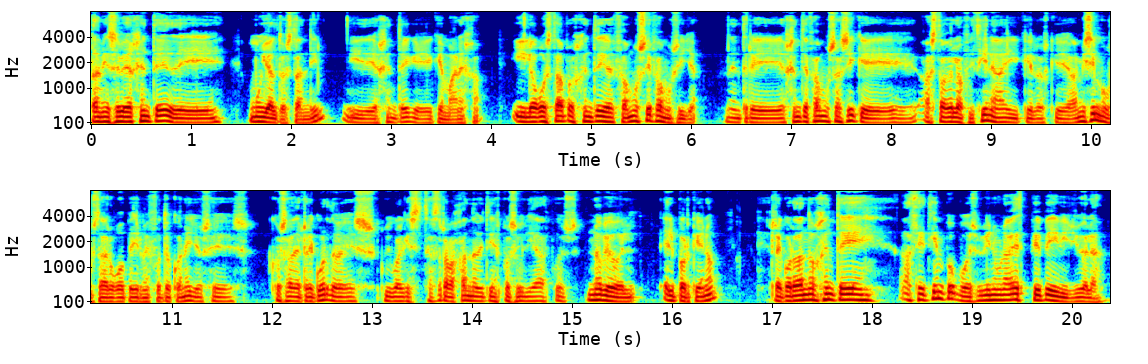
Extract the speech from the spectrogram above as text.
también se ve gente de muy alto standing y de gente que, que maneja. Y luego está pues gente famosa y famosilla. Entre gente famosa sí que ha estado en la oficina y que los que a mí sí me gusta luego pedirme foto con ellos es cosa del recuerdo, es igual que si estás trabajando y tienes posibilidad, pues no veo el, el por qué no. Recordando gente hace tiempo, pues vino una vez Pepe y Villuela.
